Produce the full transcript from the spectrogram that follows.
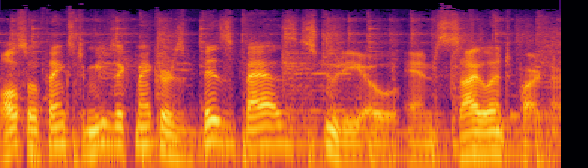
Also thanks to music makers BizBaz Studio and Silent Partner.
